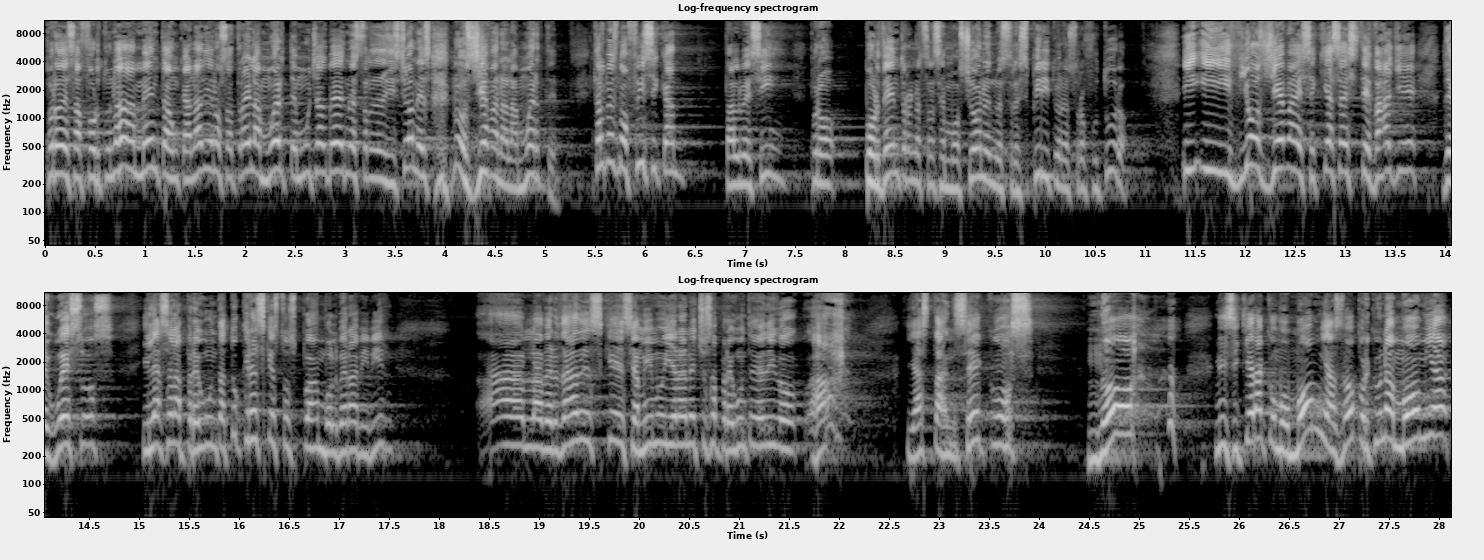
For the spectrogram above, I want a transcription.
Pero desafortunadamente, aunque a nadie nos atrae la muerte, muchas veces nuestras decisiones nos llevan a la muerte. Tal vez no física, tal vez sí, pero por dentro de nuestras emociones, nuestro espíritu, nuestro futuro. Y, Dios lleva a Ezequiel a este valle de huesos y le hace la pregunta, ¿tú crees que estos puedan volver a vivir? Ah, la verdad es que si a mí me hubieran hecho esa pregunta, yo digo, ah, ya están secos. No, ni siquiera como momias, ¿no? Porque una momia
